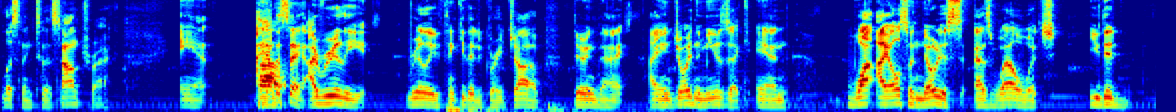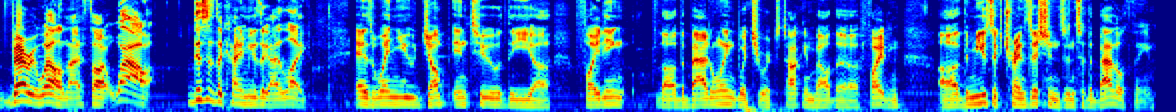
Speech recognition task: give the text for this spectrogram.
listening to the soundtrack, and wow. I have to say, I really really think you did a great job doing that. I enjoyed the music, and what I also noticed as well, which you did very well, and I thought, wow, this is the kind of music I like, is when you jump into the uh, fighting, the the battling, which you were talking about, the fighting, uh, the music transitions into the battle theme,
